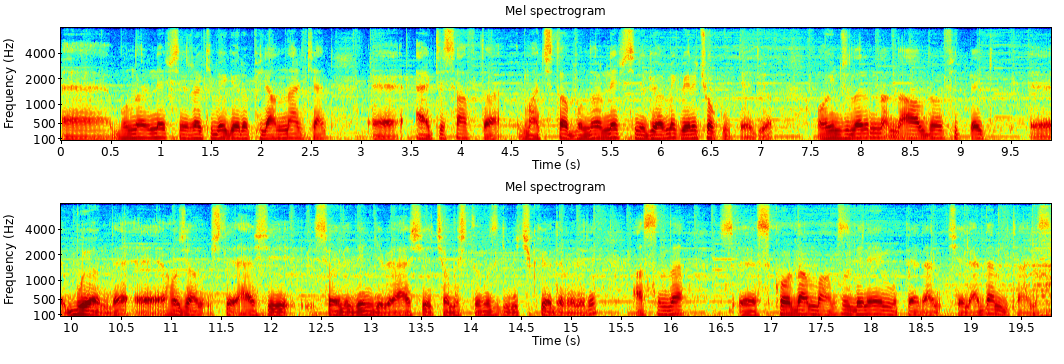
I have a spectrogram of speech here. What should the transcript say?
e, bunların hepsini rakibe göre planlarken e, ertesi hafta maçta bunların hepsini görmek beni çok mutlu ediyor. Oyuncularımdan da aldığım feedback e, bu yönde. E, hocam işte her şeyi söylediğin gibi, her şeye çalıştığımız gibi çıkıyor demeleri aslında e, skordan bağımsız beni en mutlu eden şeylerden bir tanesi.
